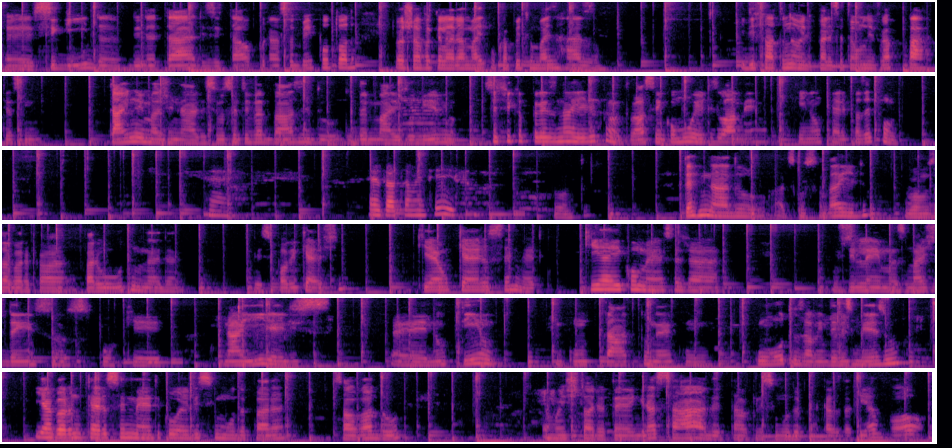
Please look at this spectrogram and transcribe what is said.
é, seguida de detalhes e tal, por ser bem pontuada, eu achava que ela era mais, o capítulo mais raso. E de fato não, ele parece até um livro à parte, assim, cai no imaginário. Se você tiver base do, do demais do livro, você fica preso na ilha e pronto. Assim como eles lá mesmo, que não querem fazer ponto. É. Exatamente isso. Pronto. Terminado a discussão da ilha, vamos agora pra, para o último né, desse podcast, que é o Quero Ser Médico. Que aí começa já os dilemas mais densos, porque na ilha eles é, não tinham um contato né, com, com outros além deles mesmos. E agora não quero ser médico, ele se muda para Salvador. É uma história até engraçada e tal, que ele se muda para casa da tia-avó.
